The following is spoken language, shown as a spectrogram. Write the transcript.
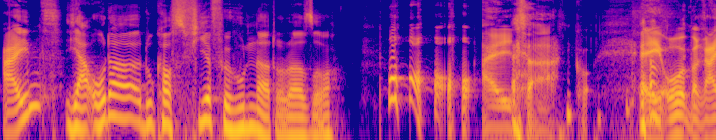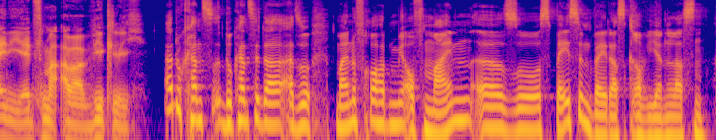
eins? Ja, oder du kaufst vier für 100 oder so. Alter. Ey, oh, Reini, jetzt mal, aber wirklich. Ja, du kannst, du kannst dir da, also meine Frau hat mir auf meinen äh, so Space Invaders gravieren lassen.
